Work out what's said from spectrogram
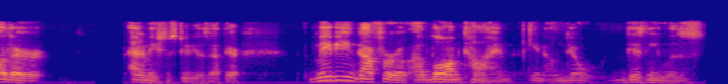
other animation studios out there. Maybe not for a, a long time. You know, Disney was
